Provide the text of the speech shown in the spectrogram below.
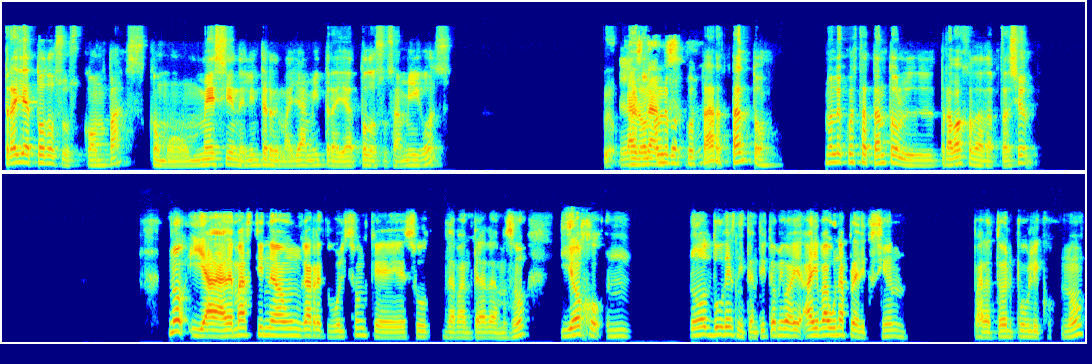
trae a todos sus compas, como Messi en el Inter de Miami, trae a todos sus amigos, pero, pero no le va a costar tanto, no le cuesta tanto el trabajo de adaptación. No, y además tiene a un Garrett Wilson que es su Davante Adams, ¿no? Y ojo, no dudes ni tantito, amigo, ahí va una predicción para todo el público, ¿no?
